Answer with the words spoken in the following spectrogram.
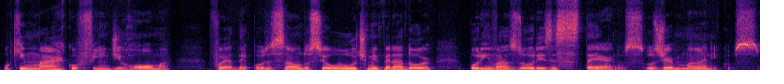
o que marca o fim de Roma, foi a deposição do seu último imperador por invasores externos, os germânicos.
